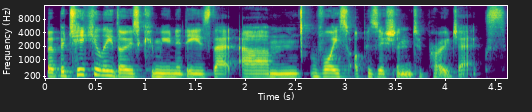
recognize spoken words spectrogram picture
but particularly those communities that um, voice opposition to projects.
